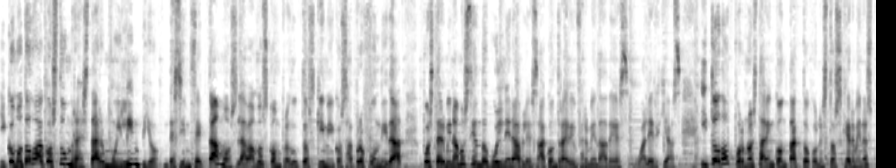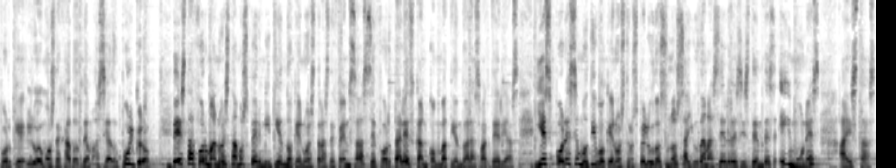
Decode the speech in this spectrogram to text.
y como todo acostumbra a estar muy limpio, desinfectamos, lavamos con productos químicos a profundidad, pues terminamos siendo vulnerables a contraer enfermedades o alergias. Y todo por no estar en contacto con estos gérmenes porque lo hemos dejado demasiado pulcro. De esta forma no estamos permitiendo que nuestras defensas se fortalezcan combatiendo a las bacterias. Y es por ese motivo que nuestros peludos nos ayudan a ser resistentes e inmunes a estas,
